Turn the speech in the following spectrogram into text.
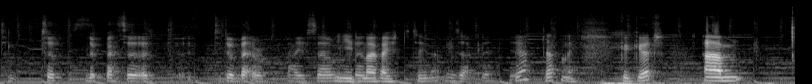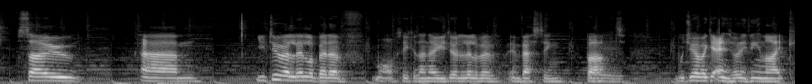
to, to look better uh, to do a better by yourself You need then- motivation to do that. exactly Yeah, definitely. Good, good. Um, so, um, you do a little bit of, well, obviously, because I know you do a little bit of investing, but Mm. would you ever get into anything like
